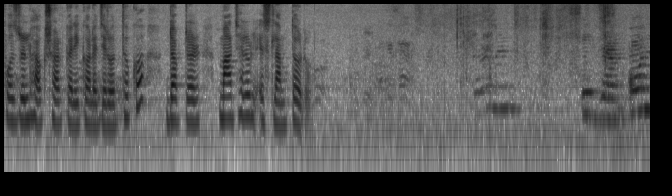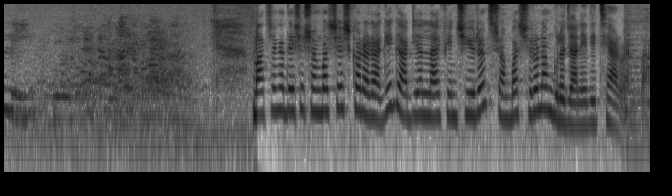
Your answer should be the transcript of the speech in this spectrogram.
ফজলুল হক সরকারি কলেজের অধ্যক্ষ ডক্টর মাঝারুল ইসলাম তরু। মাছরাঙ্গা দেশের সংবাদ শেষ করার আগে গার্ডিয়ান লাইফ ইন্স্যুরেন্স সংবাদ শিরোনামগুলো জানিয়ে দিচ্ছে আরও একবার।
